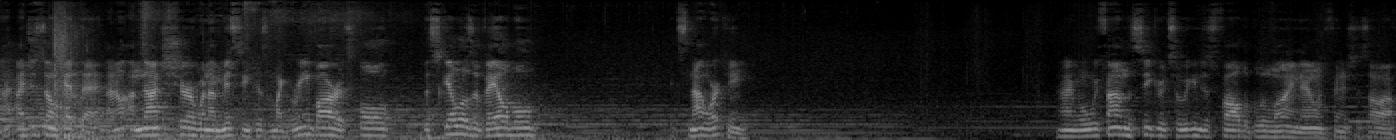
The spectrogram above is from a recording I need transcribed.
I, I just don't get that. I don't, I'm not sure what I'm missing because my green bar is full. The skill is available. It's not working. Alright, well we found the secret so we can just follow the blue line now and finish this off.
